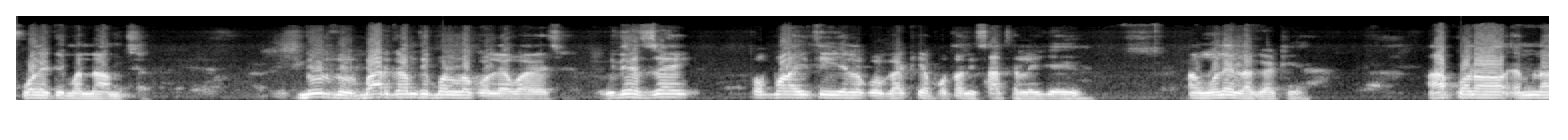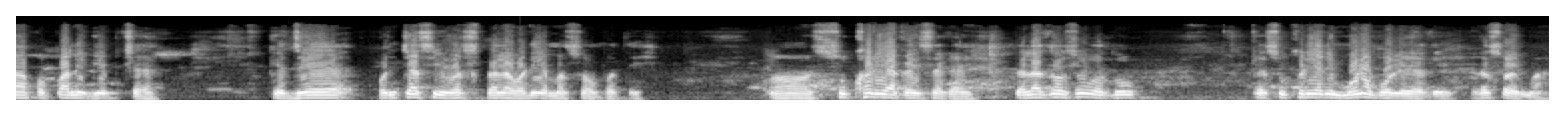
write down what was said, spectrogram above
ક્વોલિટીમાં નામ છે. દૂર દૂર, બાર ગામથી પણ લોકો લેવા આવે છે. વિદેશ જાય, તો પણ અહીંથી એ લોકો ગાંઠિયા પોતાની સાથે લઈ જાય. આ વણેલા ગાંઠિયા. આ પણ એમના પપ્પાની ગિફ્ટ છે, કે જે પંચ્યાસી વર્ષ પહેલાં વડિયામાં શોપ હતી. સુખડિયા કહી શકાય. પહેલાં તો શું હતું, કે સુખડિયાની મોનોપોલી હતી રસોઈમાં.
